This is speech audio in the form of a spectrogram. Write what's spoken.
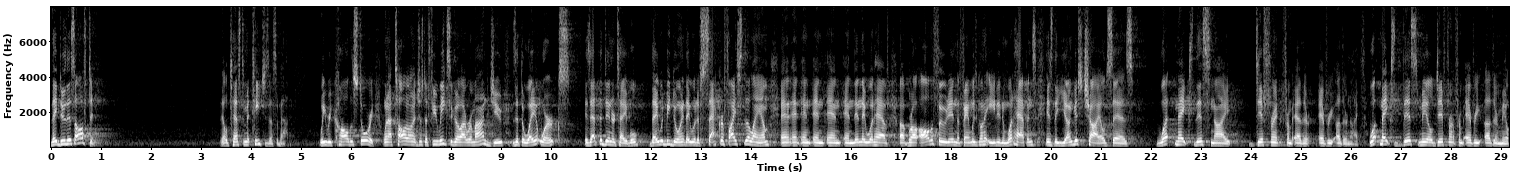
They do this often. The Old Testament teaches us about it. We recall the story. When I taught on it just a few weeks ago, I reminded you that the way it works is at the dinner table, they would be doing it. They would have sacrificed the lamb, and, and, and, and, and, and then they would have uh, brought all the food in. The family's going to eat it. And what happens is the youngest child says, What makes this night different from other, every other night? What makes this meal different from every other meal?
